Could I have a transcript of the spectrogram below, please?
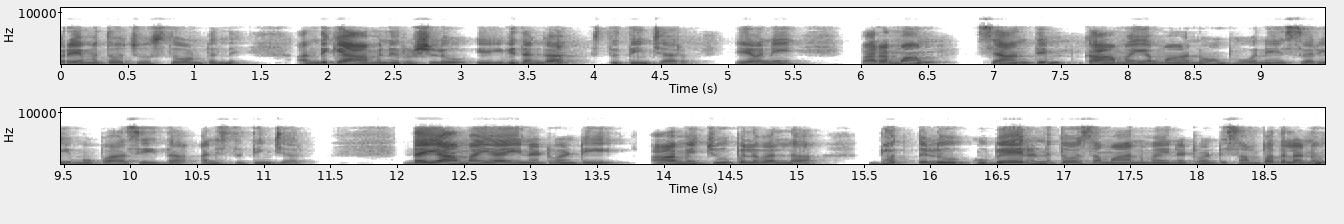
ప్రేమతో చూస్తూ ఉంటుంది. అందుకే ఆమెను ఋషులు ఈ విధంగా స్థుతించారు ఏమని? పరమాం శాంతిం కామయమానో భువనేశ్వరి ముపాసీత అని స్థుతించారు దయామయ అయినటువంటి ఆమె చూపుల వల్ల భక్తులు కుబేరునితో సమానమైనటువంటి సంపదలను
